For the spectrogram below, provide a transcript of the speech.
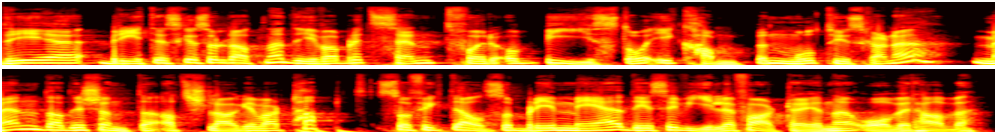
De britiske soldatene de var blitt sendt for å bistå i kampen mot tyskerne, men da de skjønte at slaget var tapt, så fikk de altså bli med de sivile fartøyene over havet.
